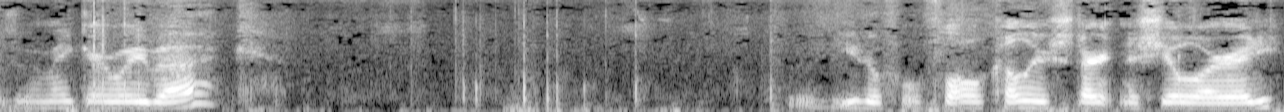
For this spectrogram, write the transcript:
as we make our way back. Beautiful fall colors starting to show already.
